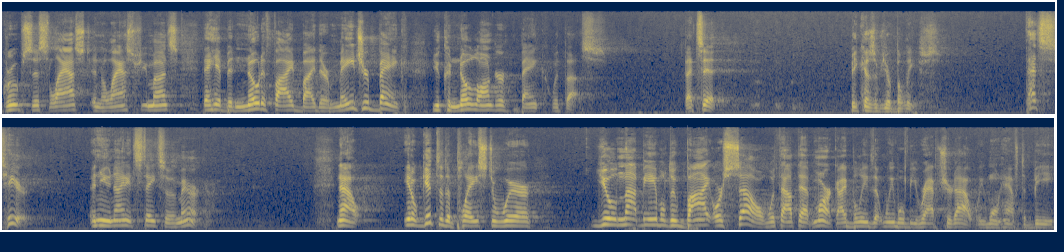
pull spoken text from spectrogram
groups this last in the last few months they have been notified by their major bank you can no longer bank with us that's it because of your beliefs. That's here in the United States of America. Now, it'll get to the place to where you'll not be able to buy or sell without that mark. I believe that we will be raptured out. We won't have to be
